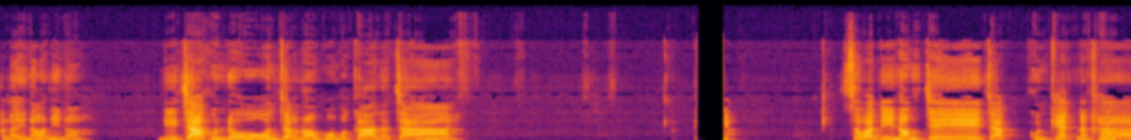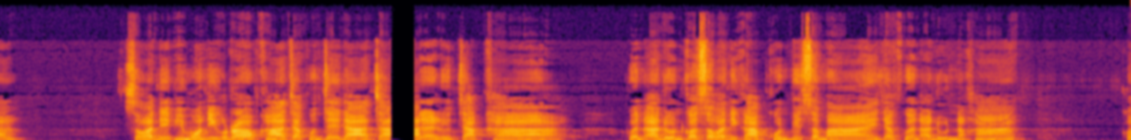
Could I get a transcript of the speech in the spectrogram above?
อะไรเนาะนี่เนาะ ดีจ้าคุณดูนจากน้องพวงประการนะจ้าสวัสดีน้องเจจากคุณแคทนะคะ สวัสดีพี่มนอีกรอบค่ะ จากคุณเจด้าจ้าได้รู้จักค่ะ เพื่อนอดุลก็สวัสดีครับ คุณพิสมัยจากเพื่อนอดุลนะคะ ก็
